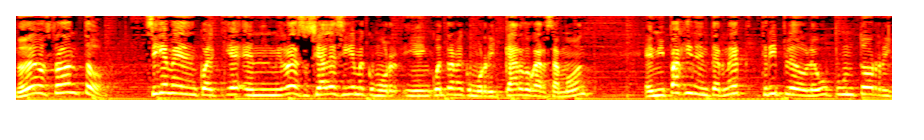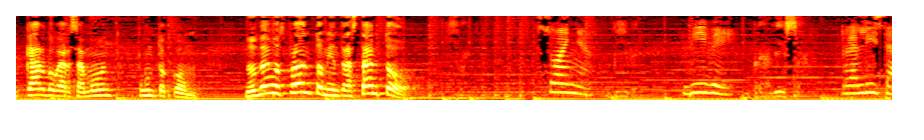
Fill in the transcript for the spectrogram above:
Nos vemos pronto. Sígueme en cualquier en mis redes sociales, sígueme como y encuéntrame como Ricardo Garzamont. En mi página de internet www.ricardogarzamont.com. Nos vemos pronto, mientras tanto. Sueña. Vive. Vive. Realiza. Realiza.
